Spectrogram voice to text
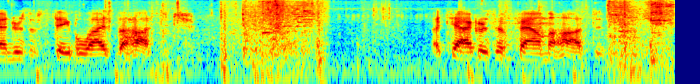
defenders have stabilized the hostage. Attackers have found the hostage.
